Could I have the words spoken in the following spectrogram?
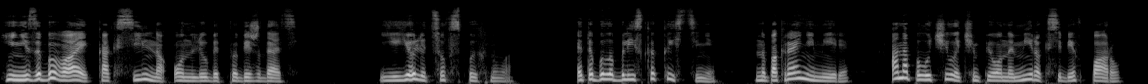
И не забывай, как сильно он любит побеждать. Ее лицо вспыхнуло. Это было близко к истине, но, по крайней мере, она получила чемпиона мира к себе в пару,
